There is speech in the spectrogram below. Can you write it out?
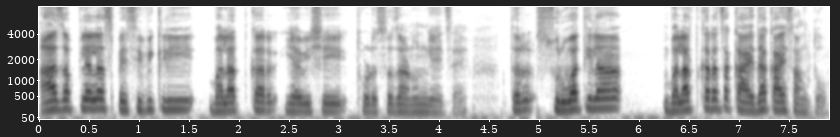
आज आपल्याला स्पेसिफिकली बलात्कार याविषयी थोडंसं जाणून घ्यायचं आहे तर सुरुवातीला बलात्काराचा कायदा काय सांगतो?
